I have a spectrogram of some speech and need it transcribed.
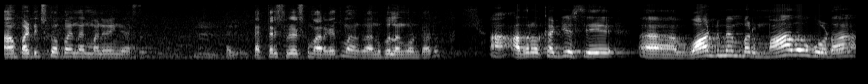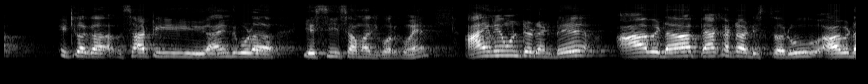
ఆమె పట్టించుకోకపోయిందని మనం ఏం చేస్తాం? అది కత్తెర సురేష్ కుమార్ అయితే మనకు అనుకూలంగా ఉంటారు. అతను కట్ చేస్తే వార్డు మెంబర్ మాధవ్ కూడా ఇట్లాగా సాటి ఆయనది కూడా ఎస్సీ సామాజిక వర్గమే. ఆయన ఏమంటాడంటే ఆవిడ ప్యాకెట్ ఆడిస్తారు ఆవిడ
